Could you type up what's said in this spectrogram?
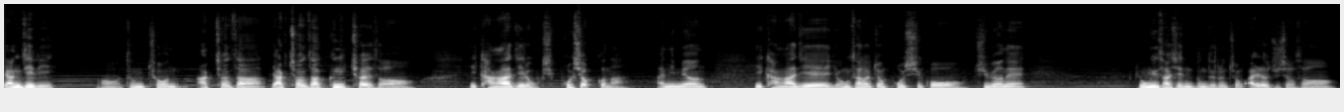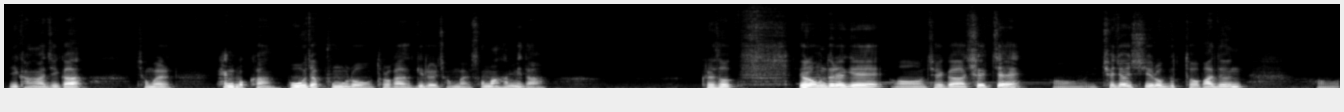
양지리 어, 등촌 악천사 약천사 근처에서 이 강아지를 혹시 보셨거나 아니면 이 강아지의 영상을 좀 보시고 주변에 용인 사시는 분들은 좀 알려주셔서 이 강아지가 정말 행복한 보호자 품으로 돌아가기를 정말 소망합니다. 그래서 여러분들에게 어, 제가 실제 어, 최전 씨로부터 받은 어,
